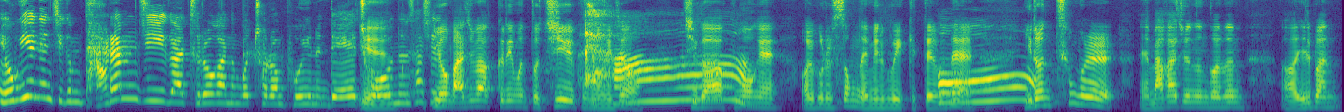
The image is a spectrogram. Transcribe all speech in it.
여기에는 지금 다람쥐가 들어가는 것처럼 보이는데 저는 예. 사실 요 마지막 그림은 또 쥐 구멍이죠. 아. 쥐가 구멍에 얼굴을 쏙 내밀고 있기 때문에 어. 이런 틈을 네, 막아주는 거는 어, 일반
